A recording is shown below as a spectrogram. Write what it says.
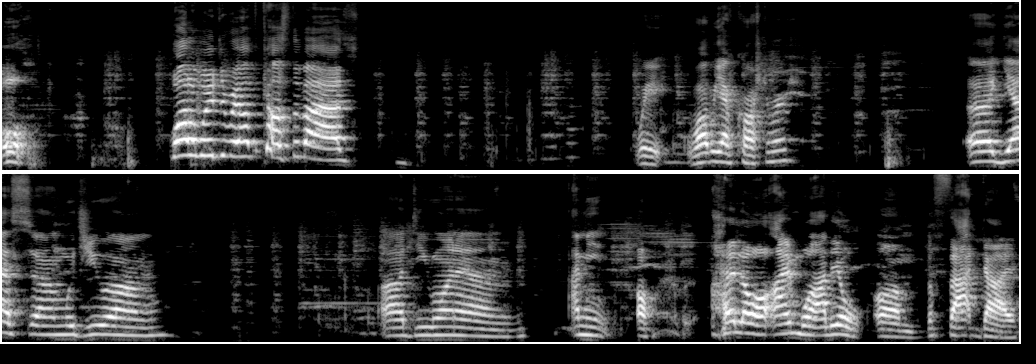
Oh, Waluigi, we have customers. Wait, what? We have customers? Uh, yes. Um, would you um, uh, do you want to? Um, I mean, Oh, hello, I'm Wario, um, the fat guy,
